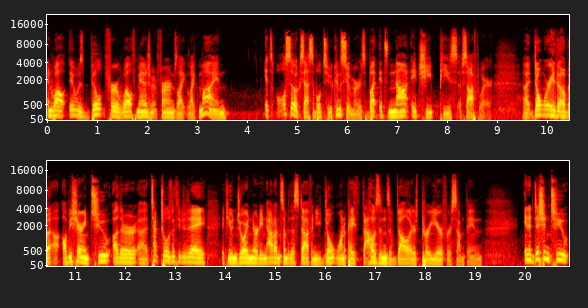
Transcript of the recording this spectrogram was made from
And while it was built for wealth management firms like, like mine, it's also accessible to consumers, but it's not a cheap piece of software. Uh, don't worry though, but I'll be sharing two other uh, tech tools with you today. If you enjoy nerding out on some of this stuff and you don't want to pay thousands of dollars per year for something. In addition to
